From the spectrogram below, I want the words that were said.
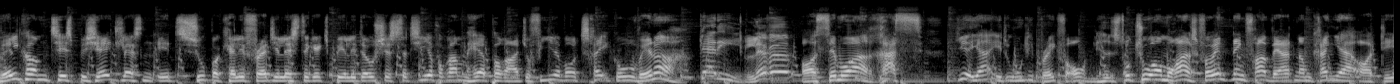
Velkommen til Specialklassen, et supercalifragilisticexpialidocious satireprogram her på Radio 4, hvor tre gode venner, Gatti Leve! og Semoir Ras, giver jer et ugenligt break for ordentlighed, struktur og moralsk forventning fra verden omkring jer, og det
